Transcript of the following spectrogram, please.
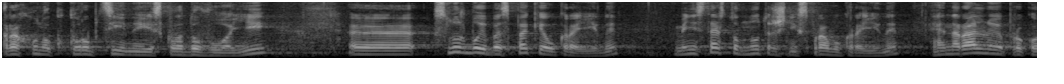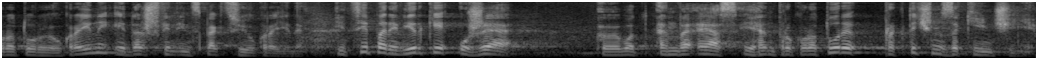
рахунок корупційної складової е, Службою безпеки України. Міністерством внутрішніх справ України, Генеральною прокуратурою України і Держфінінспекцією України. І ці перевірки вже е, от, МВС і Генпрокуратури практично закінчені.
